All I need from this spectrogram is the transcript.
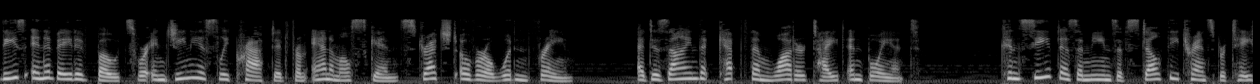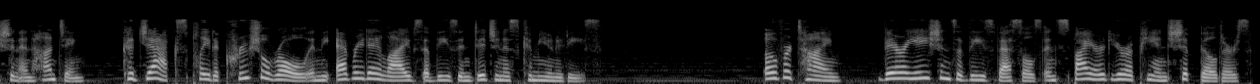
These innovative boats were ingeniously crafted from animal skin stretched over a wooden frame, a design that kept them watertight and buoyant. Conceived as a means of stealthy transportation and hunting, kajaks played a crucial role in the everyday lives of these indigenous communities. Over time, variations of these vessels inspired European shipbuilders,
